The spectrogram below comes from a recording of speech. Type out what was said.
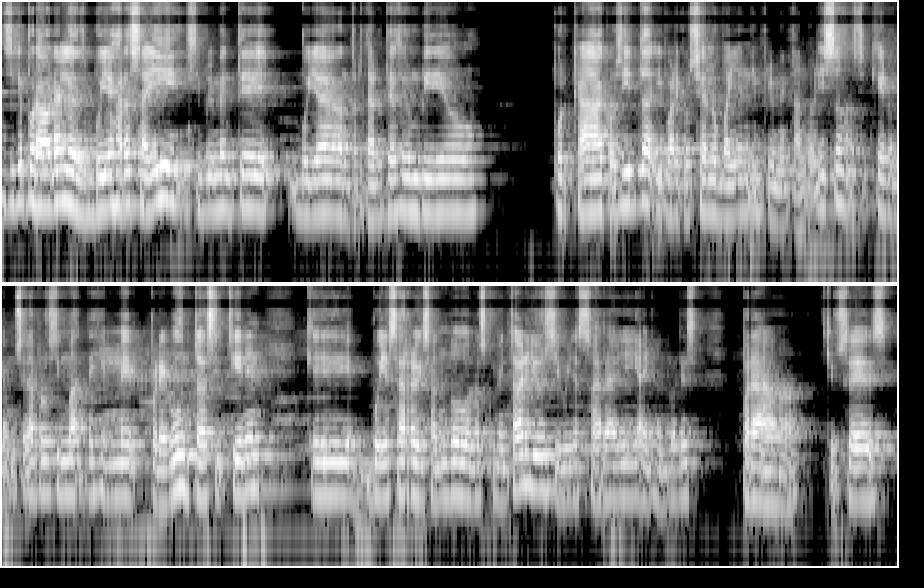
Así que por ahora les voy a dejar hasta ahí, simplemente voy a tratar de hacer un video por cada cosita y para que ustedes lo vayan implementando. ¿Listo? Así que nos vemos en la próxima. Déjenme preguntas si tienen, que voy a estar revisando los comentarios y voy a estar ahí ayudándoles para que ustedes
